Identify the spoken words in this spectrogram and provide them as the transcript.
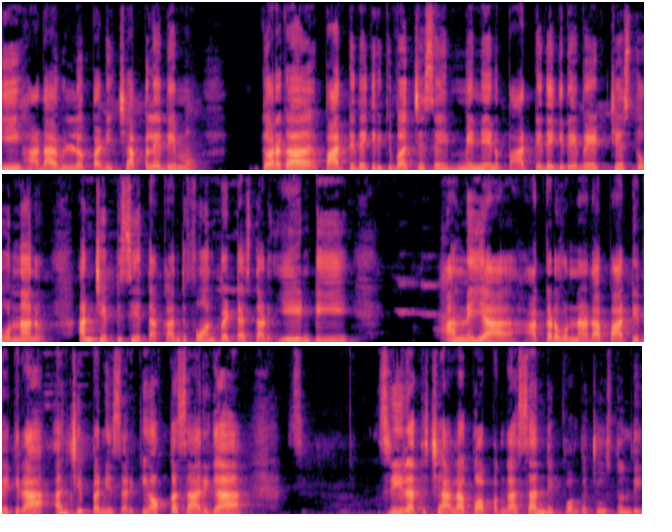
ఈ హడావిడిలో పడి చెప్పలేదేమో. త్వరగా పార్టీ దగ్గరికి వచ్చేసే మీ నేను పార్టీ దగ్గరే వెయిట్ చేస్తూ ఉన్నాను అని చెప్పి సీతాకాంత్ ఫోన్ పెట్టేస్తాడు. ఏంటి? అన్నయ్య అక్కడ ఉన్నాడా పార్టీ దగ్గర? అని చెప్పనేసరికి ఒక్కసారిగా శ్రీలత చాలా కోపంగా సందీప్ వంక చూస్తుంది.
